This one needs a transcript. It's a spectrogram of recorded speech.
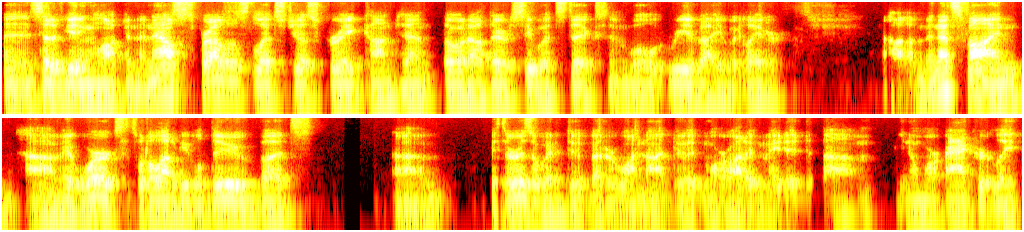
Instead of getting locked in analysis process, let's just create content, throw it out there, see what sticks, and we'll reevaluate later. Um, and that's fine. Um, it works. It's what a lot of people do. But um, if there is a way to do it better, why not do it more automated? Um, you know, more accurately.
